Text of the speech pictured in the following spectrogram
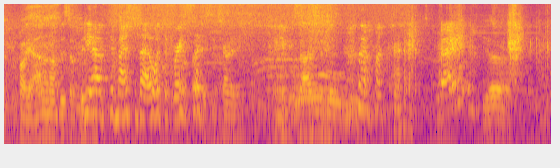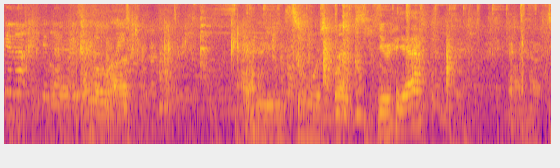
Oh yeah, I don't know if this will fit. You have to match that with the bracelet, It's eternity. It can be sized. right? Yeah. Get that, get that I ain't gonna. I need two more sparks. You yeah. I have to.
